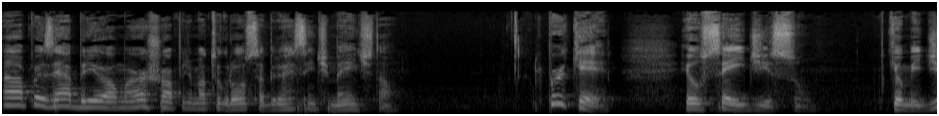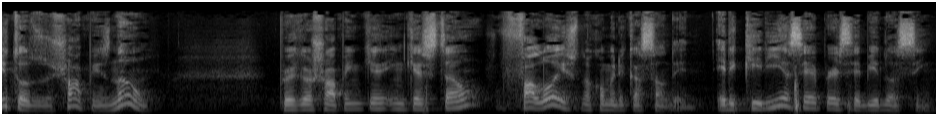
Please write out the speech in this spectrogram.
Ah, pois é, abriu, é o maior shopping de Mato Grosso, abriu recentemente e tal. Por quê? Eu sei disso. Porque eu medi todos os shoppings? Não. Porque o shopping em questão falou isso na comunicação dele. Ele queria ser percebido assim.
